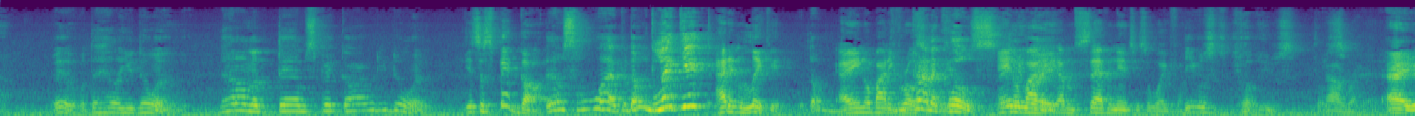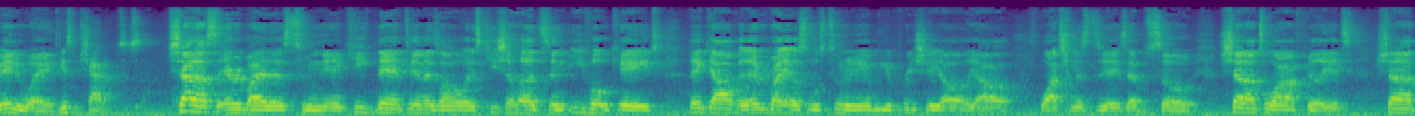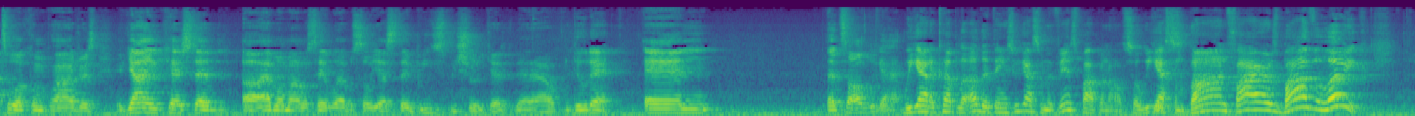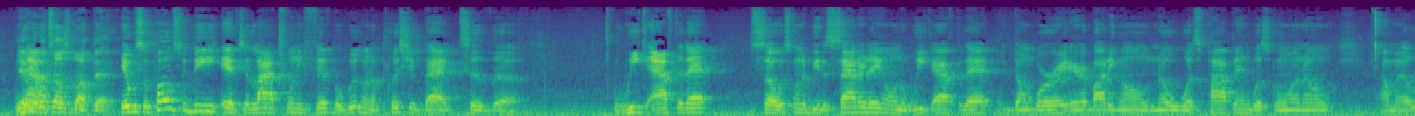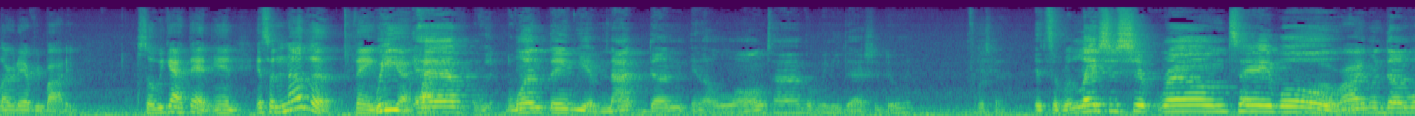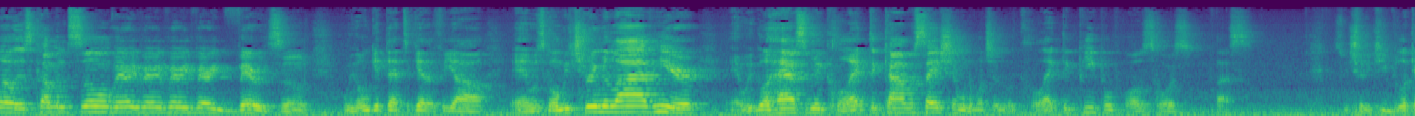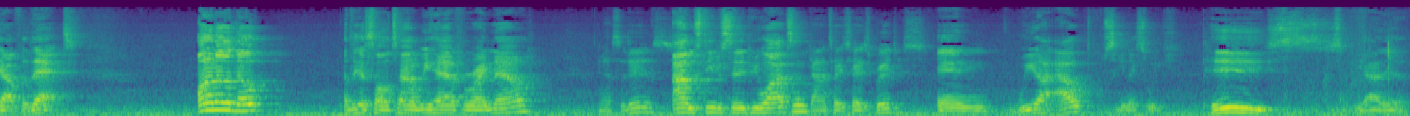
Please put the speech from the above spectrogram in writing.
Ew, what the hell are you doing? Not on the damn spit guard. What are you doing? It's a spit guard. Ew, so what? But don't lick it. I didn't lick it. Don't. I ain't nobody gross. kinda close. Ain't nobody. Anyway. I'm seven inches away from. He was close. He was close. All right. All right. Anyway, Get some shout outs or something. Shout outs to everybody that's tuning in. Keith Danton, as always, Keisha Hudson, Evo Cage. Thank y'all for everybody else who was tuning in. We appreciate all y'all watching this today's episode. Shout out to our affiliates. Shout out to our compadres. If y'all didn't catch that uh, at my mama's table episode yesterday, please be sure to catch that out. Do that. And that's all we got. We got a couple of other things. We got some events popping off. So we got Yes. some bonfires by the lake. yeah, Now- to tell us about that? It was supposed to be at July 25th, but we're going to push it back to the week after that. So it's going to be the Saturday on the week after that. Don't worry, everybody going to know what's popping, what's going on. I'm going to alert everybody. So we got that. And it's another thing We got popping. have one thing we have not done in a long time, but we need to actually do it. What's that? It's a relationship round table. All right. We haven't done well. It's coming soon, very, very, very, very, very soon. We're gonna get that together for y'all, and it's gonna be streaming live here, and we're gonna have some eclectic conversation with a bunch of eclectic people, of course, us. So be sure to keep a lookout for that. On another note, I think that's all the time we have for right now. Yes, it is. I'm Steven City P. Watson, Dante Chase Bridges. and we are out. See you next week. Peace. We out here.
